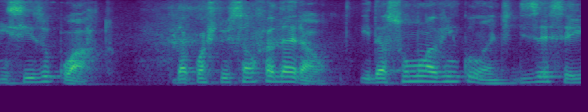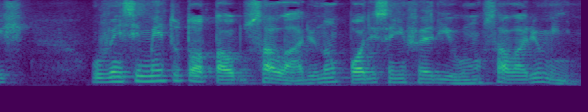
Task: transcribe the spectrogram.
inciso 4 da Constituição Federal e da súmula vinculante 16, o vencimento total do salário não pode ser inferior a um salário mínimo.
